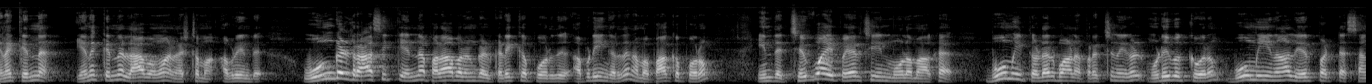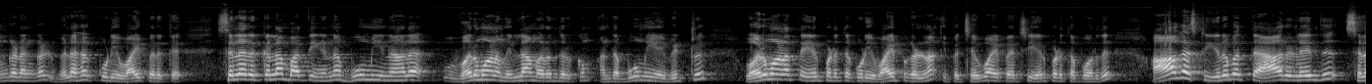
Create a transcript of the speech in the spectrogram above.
எனக்கு என்ன எனக்கு என்ன லாபமா நஷ்டமா அப்படின்ட்டு. உங்கள் ராசிக்கு என்ன பலாபலன்கள் கிடைக்க போகிறது அப்படிங்கிறத நம்ம பார்க்க போகிறோம் இந்த செவ்வாய் பயிற்சியின் மூலமாக பூமி தொடர்பான பிரச்சனைகள் முடிவுக்கு வரும். பூமியினால் ஏற்பட்ட சங்கடங்கள் விலகக்கூடிய வாய்ப்பு இருக்குது சிலருக்கெல்லாம் பார்த்தீங்கன்னா பூமியினால் வருமானம் இல்லாமல் இருந்திருக்கும். அந்த பூமியை விற்று வருமானத்தை ஏற்படுத்தக்கூடிய வாய்ப்புகள்லாம் இப்போ செவ்வாய் பயிற்சி ஏற்படுத்த போகிறது ஆகஸ்ட் இருபத்தி ஆறுலேருந்து சில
